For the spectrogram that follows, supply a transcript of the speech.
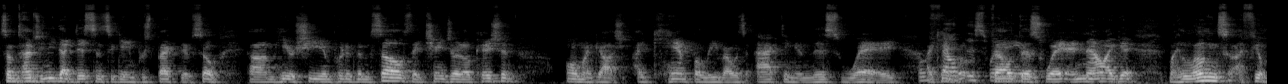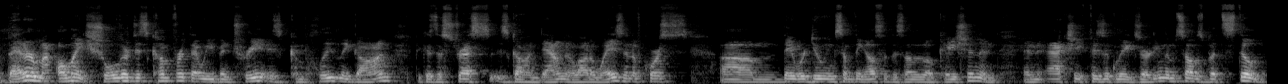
Sometimes you need that distance to gain perspective. So um, he or she inputted themselves. They changed their location. Oh my gosh! I can't believe I was acting in this way. Or I can't felt be- this Felt way, this way, and now I get my lungs. I feel better. My all my shoulder discomfort that we've been treating is completely gone because the stress is gone down in a lot of ways. And of course, um, they were doing something else at this other location and and actually physically exerting themselves, but still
